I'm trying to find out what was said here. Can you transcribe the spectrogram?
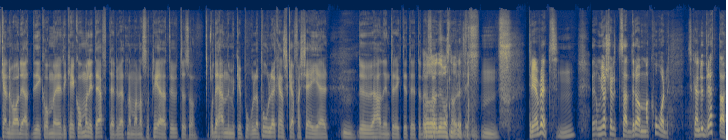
kan det vara det att det, kommer, det kan ju komma lite efter, du vet när man har sorterat ut och så. Och det händer mycket i polar. Polare kanske skaffar tjejer, Mm. du hade inte riktigt utan du Det, det var snurrigt liksom. Mm. Trevligt. Mm. Om jag kör lite så här drömackord, så kan du berätta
